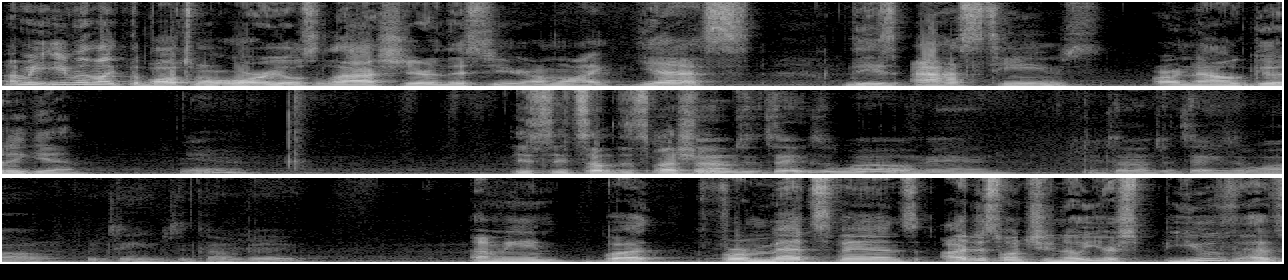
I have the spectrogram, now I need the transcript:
I mean, even like the Baltimore Orioles last year and this year. I'm like, yes, these ass teams are now good again. Yeah. It's it's something special. Sometimes it takes a while, man. Sometimes it takes a while for teams to come back. I mean, but for Mets fans, I just want you to know you're you have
